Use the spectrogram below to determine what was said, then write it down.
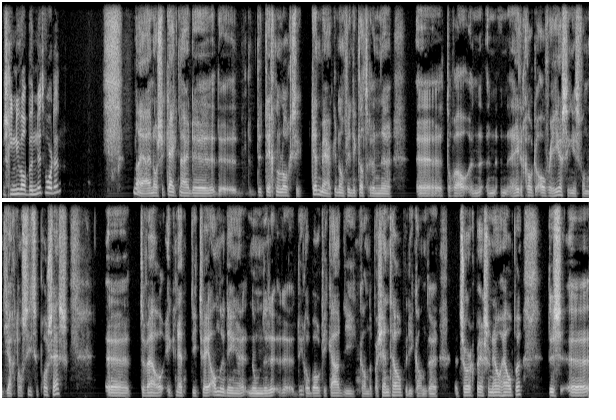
misschien nu al benut worden. Nou ja, en als je kijkt naar de, de, de technologische kenmerken, dan vind ik dat er een, uh, toch wel een, een, een, hele grote overheersing is van het diagnostische proces. Uh, terwijl ik net die twee andere dingen noemde, de, de, die robotica, die kan de patiënt helpen, die kan de, het zorgpersoneel helpen. Dus uh,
